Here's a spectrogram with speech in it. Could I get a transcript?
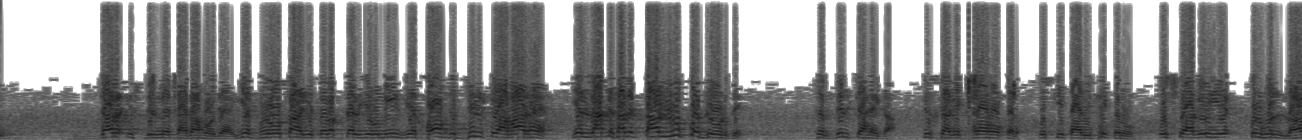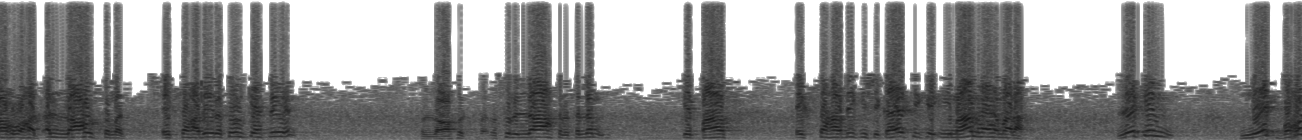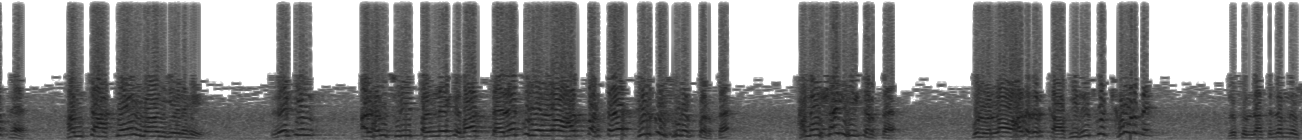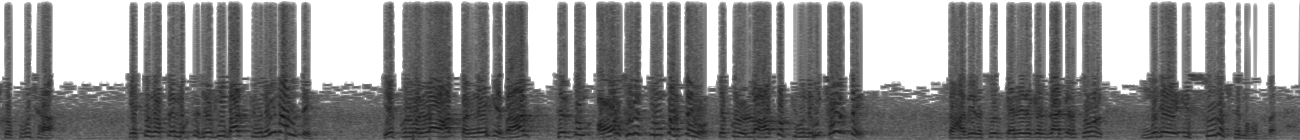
ڈر اس دل میں پیدا ہو جائے، یہ بھروسہ، یہ توکل، یہ امید، یہ خوف جو دل کے امال ہیں، یہ اللہ کے ساتھ ایک تعلق کو جوڑ دے۔ پھر دل چاہے گا کہ اس کے آگے کھڑا ہو کر اس کی تعریفیں کروں۔ اس کے آگے یہ کل اللہ حد اللہ سمجھ ایک صحابی رسول کہتے ہیں، اللہ رسول اللہ صلی اللہ علیہ وسلم کے پاس ایک صحابی کی شکایت تھی کہ ایمان ہے ہمارا، لیکن نیک بہت ہے۔ ہم چاہتے ہیں ایمان یہ رہے۔ لیکن الحمد شریف پڑھنے کے بعد پہلے کل اللہ حد پڑھتا ہے، پھر کوئی صورت پڑھتا ہے۔ ہمیشہ یہی کرتا ہے۔ کل اللہ حد اگر کافی نہیں، اس کو چھوڑ دے۔ رسول اللہ علیہ وسلم نے اس کو پوچھا کہ تم اپنے مقتدیوں کی بات کیوں نہیں مانتے؟ یہ کل اللہ حد پڑھنے کے بعد پھر تم اور صورت کیوں پڑھتے ہو؟ کہ کل اللہ کو کیوں نہیں چھوڑتے؟ صحابی رسول کہنے لگے، اللہ کے رسول، مجھے اس صورت سے محبت ہے۔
